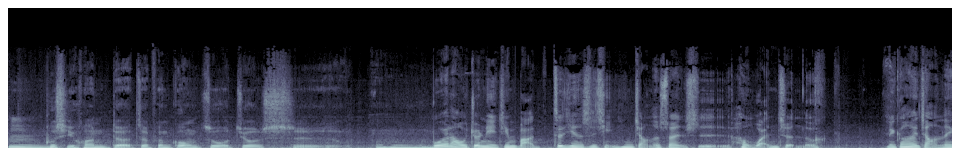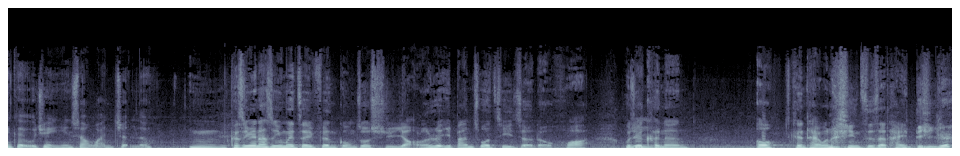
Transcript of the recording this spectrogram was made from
嗯，不喜欢的这份工作就是，嗯，不会啦。我觉得你已经把这件事情已经讲的算是很完整了。你刚才讲的那个，我觉得已经算完整了。嗯，可是因为那是因为这一份工作需要，而是一般做记者的话，我觉得可能，嗯、哦，可能台湾的薪资实在太低了。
